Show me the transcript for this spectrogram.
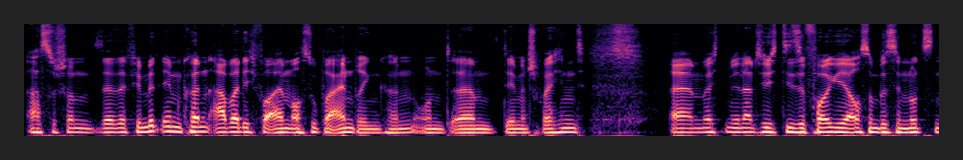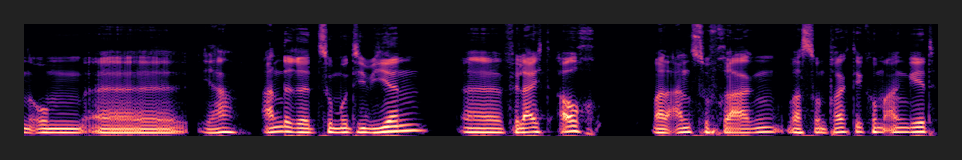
hast du schon sehr, sehr viel mitnehmen können, aber dich vor allem auch super einbringen können und ähm, dementsprechend äh, möchten wir natürlich diese Folge ja auch so ein bisschen nutzen, um äh, ja, andere zu motivieren, äh, vielleicht auch mal anzufragen, was so ein Praktikum angeht.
